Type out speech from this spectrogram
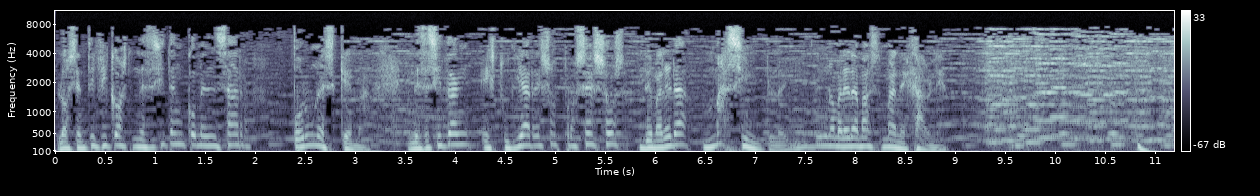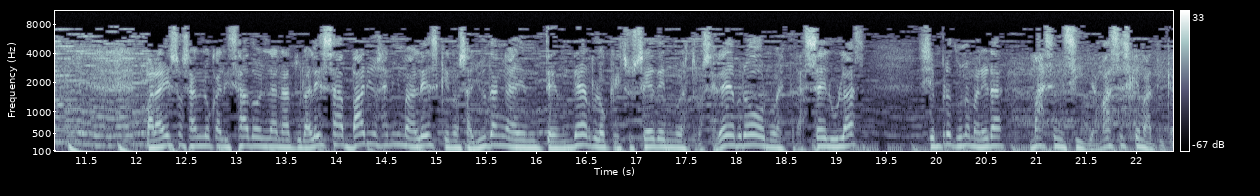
Los científicos necesitan comenzar por un esquema. Necesitan estudiar esos procesos de manera más simple y de una manera más manejable. Para eso se han localizado en la naturaleza varios animales que nos ayudan a entender lo que sucede en nuestro cerebro o nuestras células, siempre de una manera más sencilla, más esquemática.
